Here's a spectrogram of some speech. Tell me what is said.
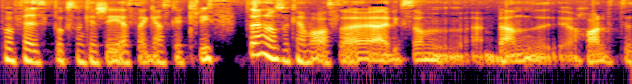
på Facebook som kanske är så ganska kristen och så kan vara så här, liksom, ibland ha lite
